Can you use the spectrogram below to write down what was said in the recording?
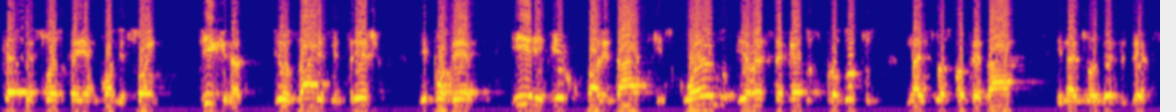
que as pessoas tenham condições dignas de usar esse trecho e poder ir e vir com qualidade, escoando e recebendo os produtos nas suas propriedades e nas suas residências.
